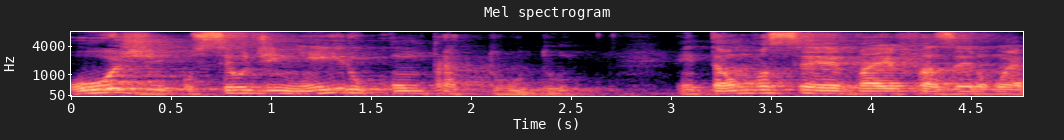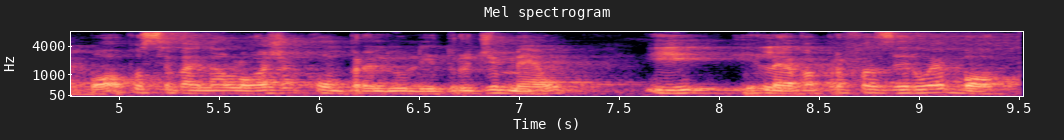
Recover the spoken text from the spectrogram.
Hoje, o seu dinheiro compra tudo. Então, você vai fazer um ebó, você vai na loja, compra ali o um litro de mel, e, e leva para fazer o ebó.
